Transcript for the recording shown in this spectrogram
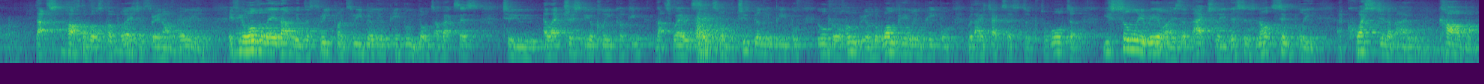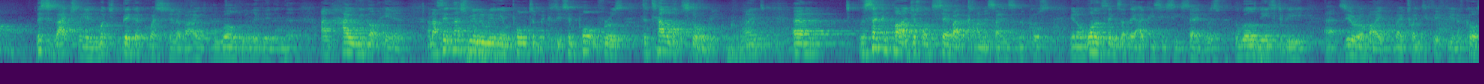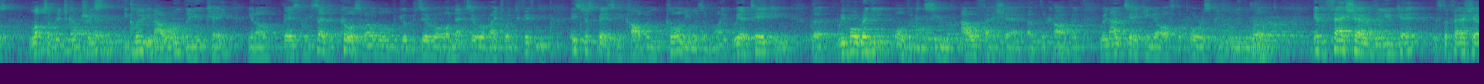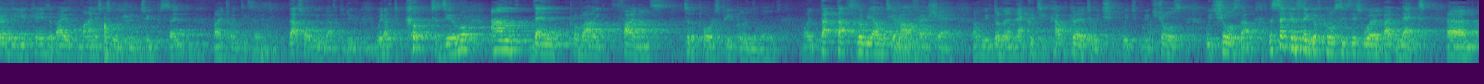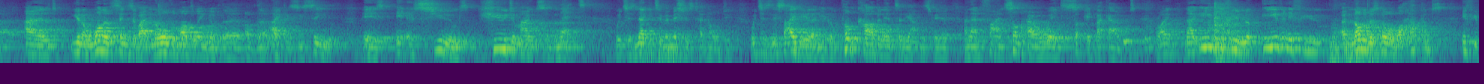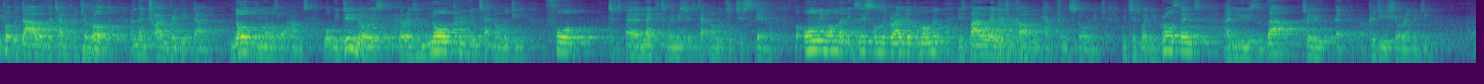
that's half the world's population, 3.5 billion. If you overlay that with the 3.3 billion people who don't have access to electricity or clean cooking, that's where it sits, or the 2 billion people who will go hungry, or the 1 billion people without access to, to water, you suddenly realise that actually this is not simply a question about carbon. This is actually a much bigger question about the world we live in and, the, and how we got here. And I think that's really, really important because it's important for us to tell that story, right? Um, the second part I just want to say about the climate science, and of course, you know, one of the things that the IPCC said was the world needs to be at zero by, by 2050, and of course, lots of rich countries, including our own, the UK, you know, basically said, of course, well, we'll be good zero or net zero by 2050. It's just basically carbon colonialism, right? We are taking the, we've already overconsumed our fair share of the carbon, we're now taking it off the poorest people in the world. If a fair share of the UK, if the fair share of the UK is about minus 202% by 2030. That's what we would have to do. We'd have to cut to zero and then provide finance to the poorest people in the world. Right? That, that's the reality of our fair share. And we've done an equity calculator which, which, which, shows, which shows that. The second thing, of course, is this word about net. Um, and, you know, one of the things about in all the modelling of the, of the IPCC is it assumes huge amounts of net which is negative emissions technology, which is this idea that you can pump carbon into the atmosphere and then find somehow a way to suck it back out, right? Now, even if you, even if you, and none of us know what happens if you put the dial of the temperature up and then try and bring it down. Nobody knows what happens. What we do know is there is no proven technology for uh, negative emissions technology to scale. The only one that exists on the ground at the moment is bioenergy carbon capture and storage, which is when you grow things and use that to uh, produce your energy.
